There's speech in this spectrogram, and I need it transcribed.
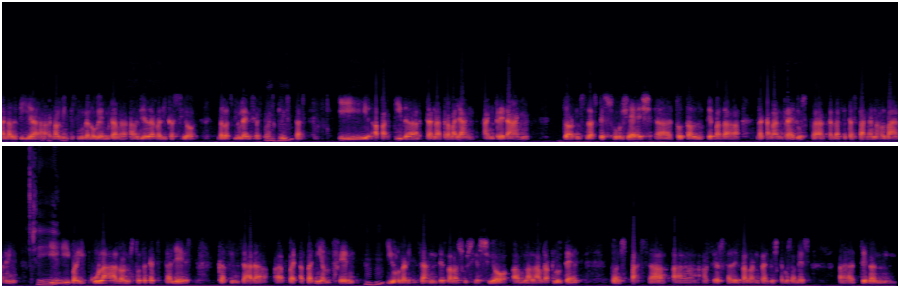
en el dia, en el 25 de novembre, el Dia d'Erradicació de les Violències Masclistes, uh -huh. i a partir d'anar treballant any rere any, doncs després sorgeix eh, tot el tema de, de Calanredos, que, que de fet estan en el barri, sí. i vehicular doncs, tots aquests tallers que fins ara eh, veníem fent uh -huh. i organitzant des de l'associació amb la Laura Clotet, doncs passa a, a fer-se des de l'Enredos, que a més a més eh, tenen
